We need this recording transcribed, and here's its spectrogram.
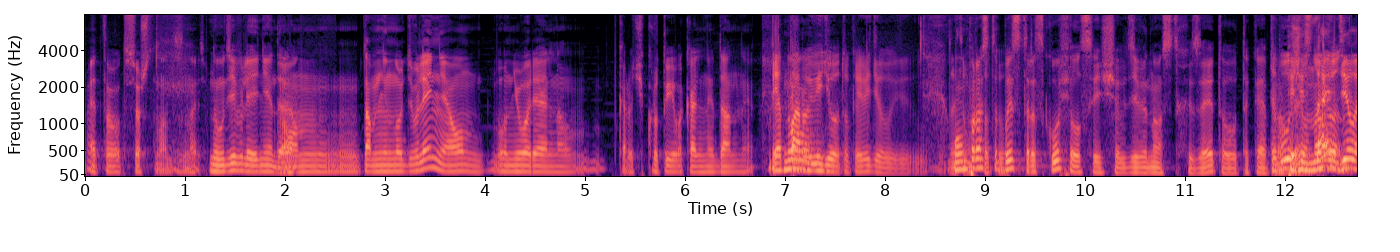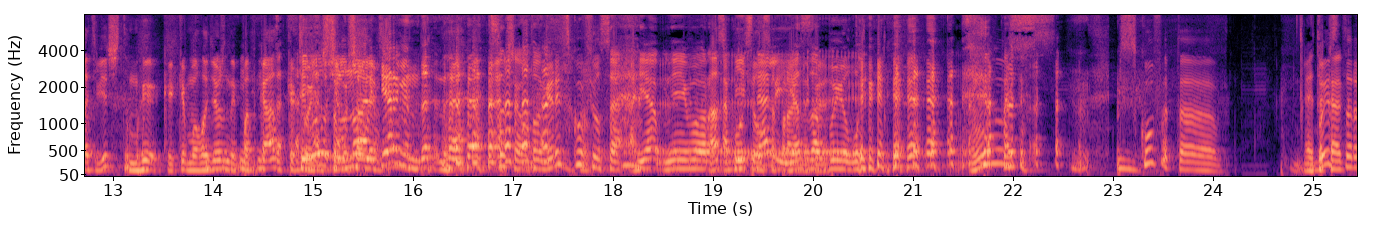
Это вот все, что надо знать. На удивление, да. Он там не на удивление, а он у него реально, короче, крутые вокальные данные. Я ну, пару видео только видел. Он просто хватило. быстро скуфился еще в 90-х, из-за этого вот такая Ты проблема. Перестань много- делать вид, что мы, как и молодежный подкаст Ты какой-то, мы новый термин, да? Слушай, вот он говорит, скуфился, а я, мне его А объясняли, я забыл. Ну, Скуф это Это как, быстро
